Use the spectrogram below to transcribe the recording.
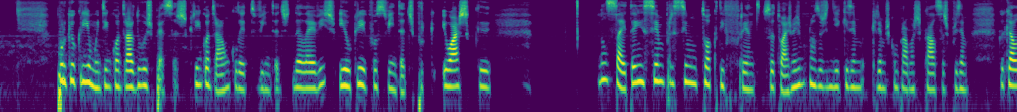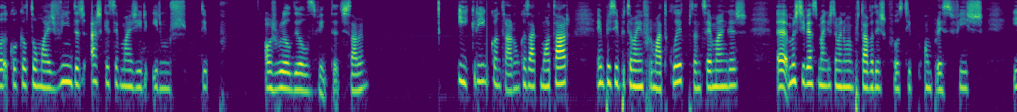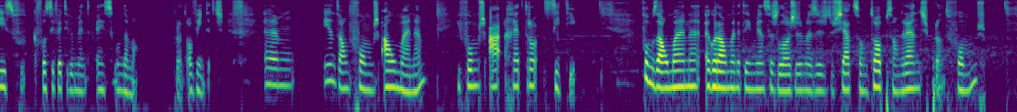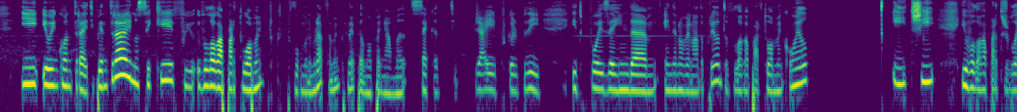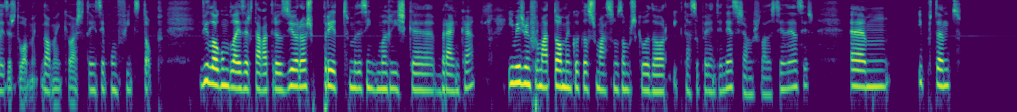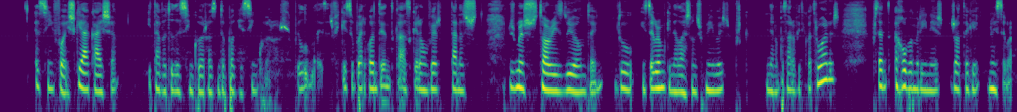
porque eu queria muito encontrar duas peças. Queria encontrar um colete vintage da Levis e eu queria que fosse vintage, porque eu acho que não sei, tem sempre assim um toque diferente dos atuais, mesmo que nós hoje em dia queremos comprar umas calças, por exemplo, com, aquela, com aquele tom mais vintage, acho que é sempre mais ir, irmos tipo aos real deals vintage, sabem? e queria encontrar um casaco motar, em princípio também em formato colete, portanto sem mangas, uh, mas se tivesse mangas também não me importava desde que fosse tipo a um preço fixe e que fosse efetivamente em segunda mão, pronto, ou vintage. Um, e então fomos à Humana e fomos à Retro City. Fomos à Humana, agora a Humana tem imensas lojas, mas as do Chiado são top, são grandes, pronto, fomos. E eu encontrei, tipo, entrei, não sei o quê, fui, eu vou logo à parte do homem, porque vou com o meu namorado também, primeiro para ele não apanhar uma seca, tipo, já ir porque eu lhe pedi e depois ainda, ainda não ver nada por ele, então vou logo à parte do homem com ele. E desci e eu vou logo à parte dos blazers do homem, do homem, que eu acho que tem sempre um fit top. Vi logo um blazer que estava a 13 euros, preto, mas assim com uma risca branca, e mesmo em formato de homem, com aqueles chumaços nos ombros que eu adoro e que está super em tendência, já vamos falar das tendências. Um, e portanto, assim foi. Cheguei à caixa e estava tudo a 5 euros, então paguei 5 euros pelo blazer. Fiquei super contente, caso queiram ver, está nas, nos meus stories do ontem, do Instagram, que ainda lá estão disponíveis, porque ainda não passaram 24 horas. Portanto, arroba marinêsjg no Instagram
